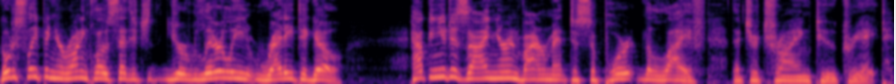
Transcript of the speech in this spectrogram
Go to sleep in your running clothes so that you're literally ready to go. How can you design your environment to support the life that you're trying to create?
